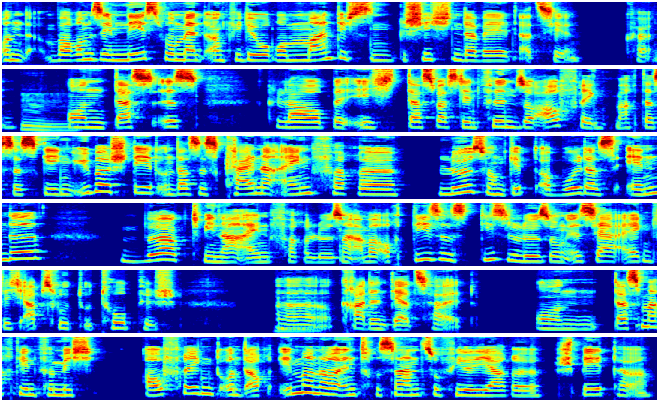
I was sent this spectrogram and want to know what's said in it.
Und warum sie im nächsten Moment irgendwie die romantischsten Geschichten der Welt erzählen können. Mhm. Und das ist, glaube ich, das, was den Film so aufregend macht, dass es gegenübersteht und dass es keine einfache Lösung gibt, obwohl das Ende wirkt wie eine einfache Lösung. Aber auch dieses, diese Lösung ist ja eigentlich absolut utopisch, mhm. äh, gerade in der Zeit. Und das macht ihn für mich aufregend und auch immer noch interessant, so viele Jahre später.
